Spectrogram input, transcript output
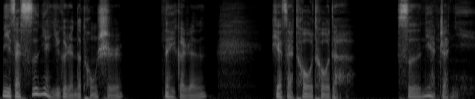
你在思念一个人的同时，那个人也在偷偷的思念着你。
